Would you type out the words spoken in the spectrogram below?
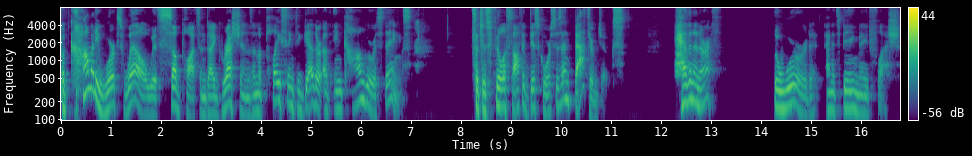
But comedy works well with subplots and digressions and the placing together of incongruous things such as philosophic discourses and bathroom jokes. Heaven and earth, the Word and its being made flesh.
